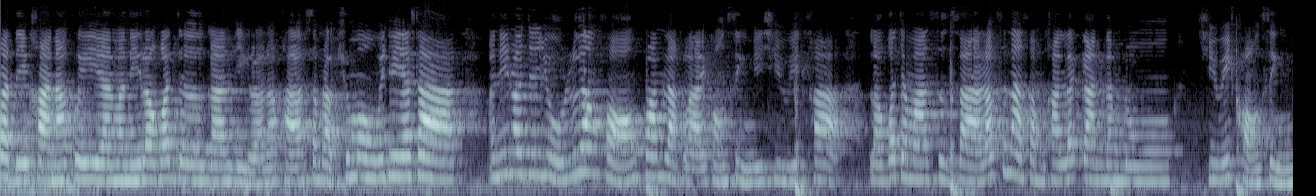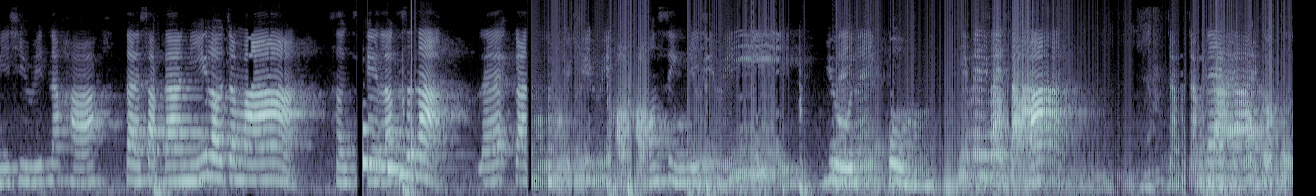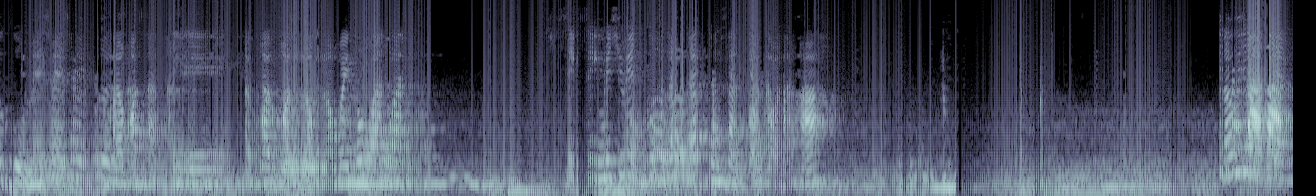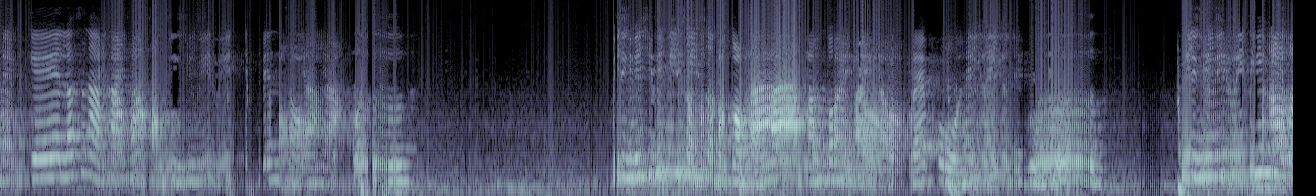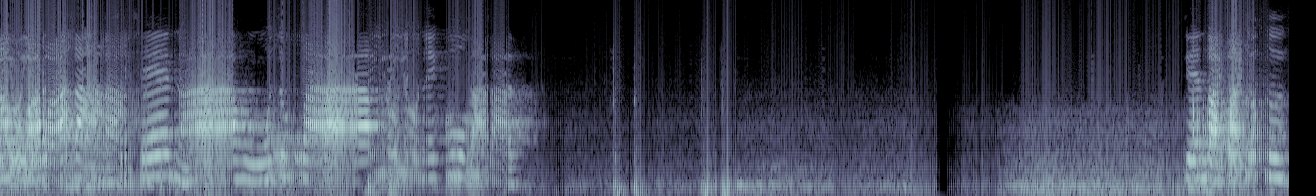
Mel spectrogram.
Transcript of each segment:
วัสดีค่ะนักเรียน วันนี้เราก็เจอกันอีกแล้วนะคะสำหรับชั่วโมงวิทยาศาสตร์ วันนี้เราจะอยู่เรื่องของความหลากหลายของสิ่งมีชีวิตค่ะ เราก็จะมาศึกษาลักษณะสำคัญและการดำรงชีวิตของสิ่งมีชีวิตนะคะ แต่สัปดาห์นี้เราจะมาสังเกตลักษณะและการดำรงชีวิตของของสิ่งมีชีวิตที่อยู่ในกลุ่มที่ไม่สามารถจำจำแนกได้ก็คือกลุ่มไม่ใช่ใช่พืชแล้วก็สัตว์ทะเล แต่อนก่อนเราเราไปทวนวัน สิ่งสิ่งมีชีวิตพืชและและกลุ่มสัตว์ก่อนก่อนนะคะนักวิทยาศาสตร์แบ่งเกณฑ์ลักษณะภายนอกของสิ่งมีชีวิตเป็นสองอย่างคือสิ่งมีชีวิตมีส่วนประกอบรากลำต้นใบดอกและผลให้อยู่ในกลุ่มพืชสิ่งมีชีวิตที่มีอวัยว เกณฑ์ต่อไปก็คือ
